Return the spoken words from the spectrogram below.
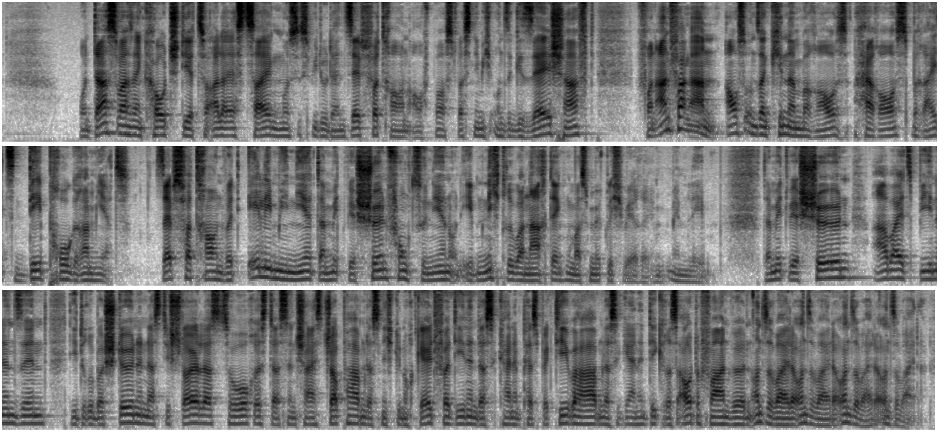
Und das, was ein Coach dir zuallererst zeigen muss, ist, wie du dein Selbstvertrauen aufbaust, was nämlich unsere Gesellschaft von Anfang an aus unseren Kindern heraus bereits deprogrammiert. Selbstvertrauen wird eliminiert, damit wir schön funktionieren und eben nicht drüber nachdenken, was möglich wäre im, im, Leben. Damit wir schön Arbeitsbienen sind, die drüber stöhnen, dass die Steuerlast zu hoch ist, dass sie einen scheiß Job haben, dass sie nicht genug Geld verdienen, dass sie keine Perspektive haben, dass sie gerne ein dickeres Auto fahren würden und so weiter und so weiter und so weiter und so weiter.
